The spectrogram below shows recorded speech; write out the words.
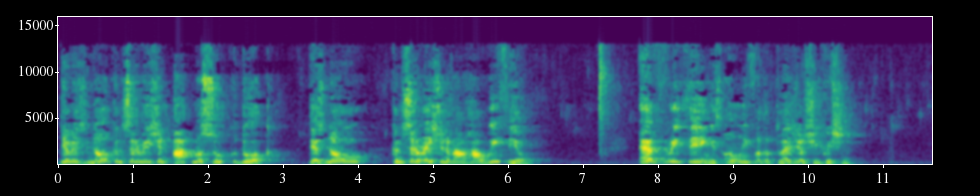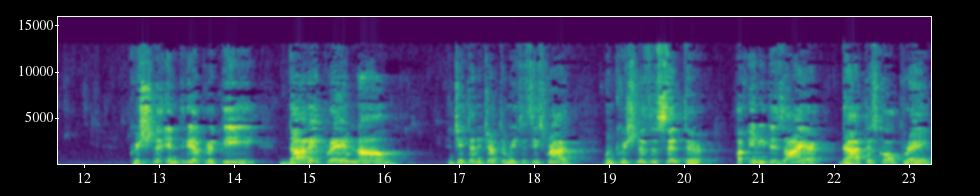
there is no consideration atma sukh duk. There's no consideration about how we feel. Everything is only for the pleasure of Sri Krishna. Krishna Indriya Prati Dare Prem Nam. In Chaitanya Charitamrita it's described. When Krishna is the center of any desire, that is called prema.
